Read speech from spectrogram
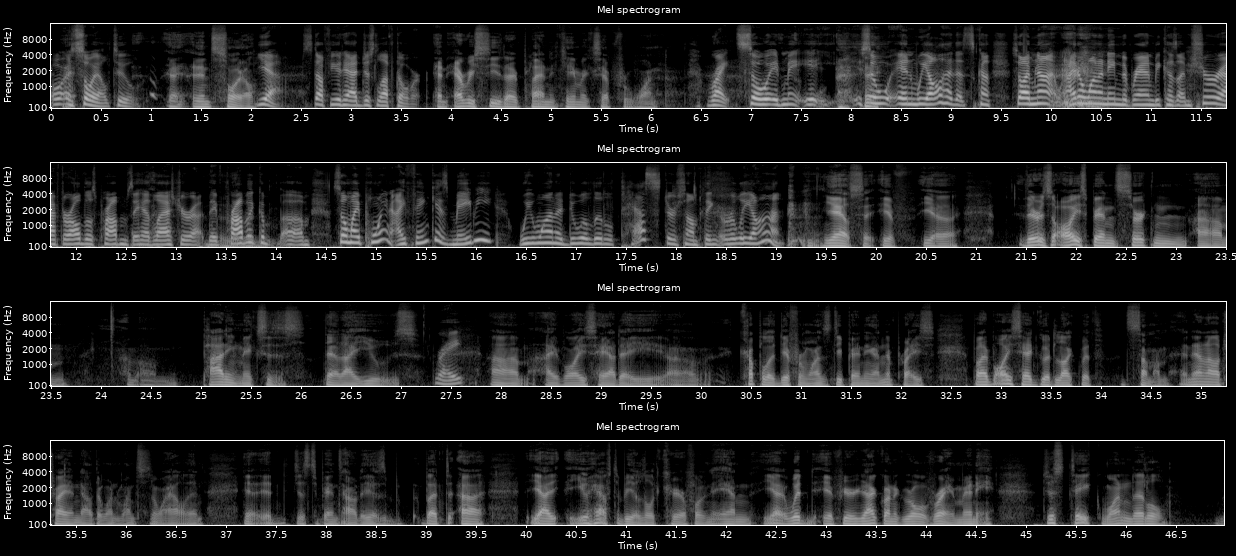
Or and soil too. uh, and soil, Yeah. Stuff you'd had just left over. and every seed I planted came except for one. Right. So it may it, so and we all had that kind so I'm not I don't want to name the brand because I'm sure after all those problems they had last year uh, they probably um, so my point I think is maybe we want to do a little test or something early on. Yes, if yeah, there's always been certain um, um, potting mixes that I use. Right? Um, I've always had a uh, couple of different ones depending on the price, but I've always had good luck with some of them. And then I'll try another one once in a while, and it, it just depends how it is. But uh, yeah, you have to be a little careful. And, and yeah, would if you're not going to grow very many, just take one little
